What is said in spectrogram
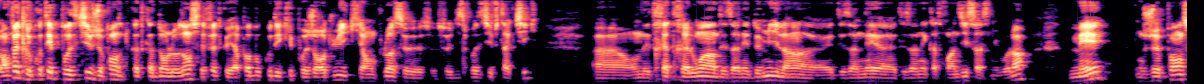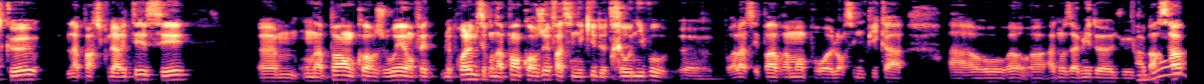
En fait, le côté positif, je pense, du 4-4 dans Lausanne, c'est le fait qu'il n'y a pas beaucoup d'équipes aujourd'hui qui emploient ce, dispositif tactique. Euh, on est très très loin des années 2000 hein, et des années des années 90 à ce niveau-là. Mais je pense que la particularité, c'est euh, on n'a pas encore joué. En fait, le problème c'est qu'on n'a pas encore joué face à une équipe de très haut niveau. Euh, voilà, c'est pas vraiment pour lancer une pique à, à, à, à nos amis de, du, ah du Barça. Bon?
